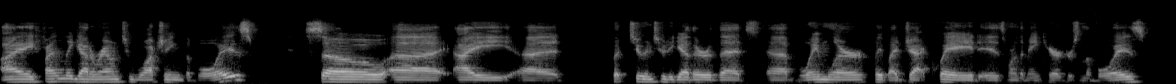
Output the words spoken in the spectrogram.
I finally got around to watching The Boys. So uh, I uh, put two and two together that uh, Boimler, played by Jack Quaid, is one of the main characters in The Boys.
